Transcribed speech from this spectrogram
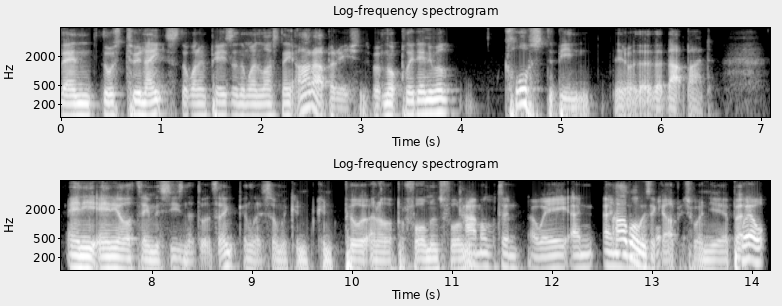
then those two nights, the one in Paisley and the one last night, are aberrations. We've not played anywhere close to being you know that, that bad any any other time this season. I don't think, unless someone can, can pull out another performance for me. Hamilton away, and, and I'm always a garbage one, yeah. But well,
